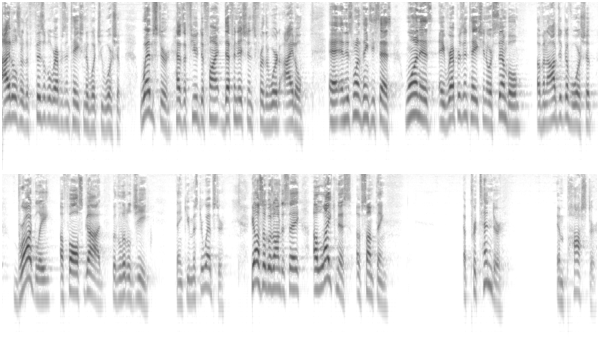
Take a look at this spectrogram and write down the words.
Idols are the physical representation of what you worship. Webster has a few defi- definitions for the word idol. And, and is one of the things he says. One is a representation or symbol of an object of worship, broadly, a false god with a little g. Thank you, Mr. Webster. He also goes on to say a likeness of something, a pretender, impostor.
